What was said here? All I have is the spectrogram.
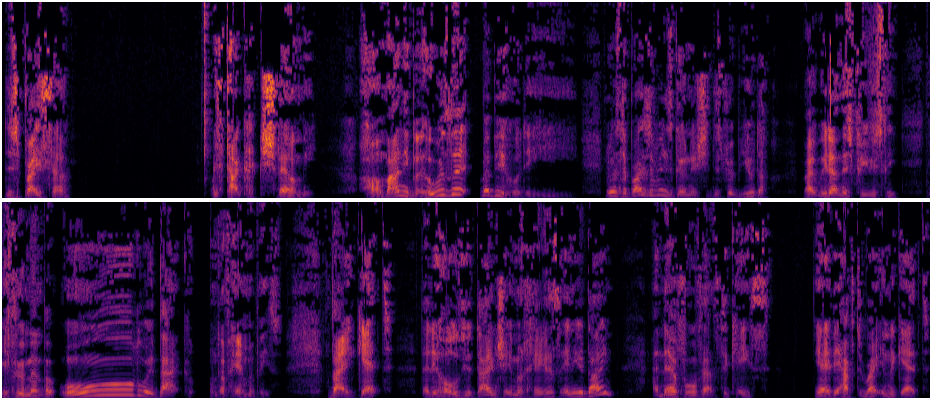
this Brisa is Takak Shveomi. How many, but who is it? Rabbi Hudi. You know, the price of it is going to this Rabbi Yehuda. Right, we learned this previously, if you remember, all the way back, on the Hammer piece, by get that he holds your dain she'im and your dain. And therefore, if that's the case, yeah, they have to write in the get,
